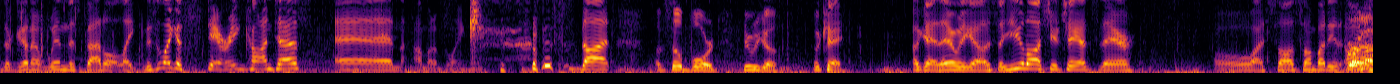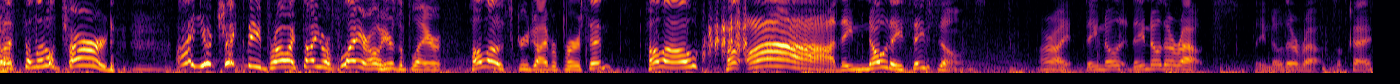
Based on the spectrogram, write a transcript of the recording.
they're gonna win this battle. Like, this is like a staring contest and I'm gonna blink. this is not, I'm so bored. Here we go. Okay. Okay, there we go. So you lost your chance there. Oh, I saw somebody. Oh, no, that's the little turd. Ah, you tricked me, bro. I thought you were a player. Oh, here's a player. Hello, screwdriver person. Hello. ah, they know they safe zones. All right, they know they know their routes. They know their routes. Okay.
